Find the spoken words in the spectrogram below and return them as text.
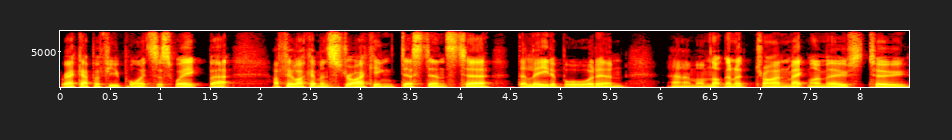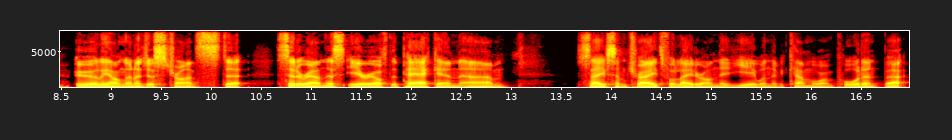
rack up a few points this week, but I feel like I'm in striking distance to the leaderboard and um, I'm not going to try and make my moves too early. I'm going to just try and sit sit around this area of the pack and um, save some trades for later on the year when they become more important. But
